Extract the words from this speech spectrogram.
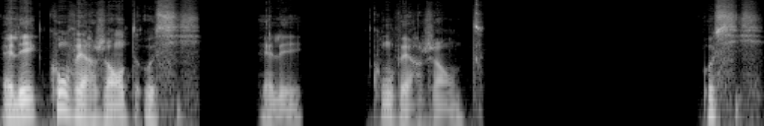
elle est convergente aussi. Elle est convergente aussi.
